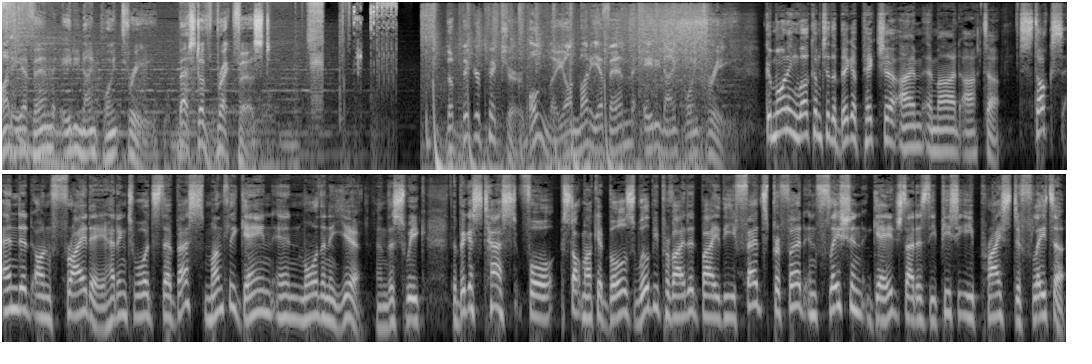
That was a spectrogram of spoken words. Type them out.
Money FM 89.3. Best of breakfast. The bigger picture only on Money FM 89.3. Good morning. Welcome to the bigger picture. I'm Emaad Akhtar. Stocks ended on Friday, heading towards their best monthly gain in more than a year. And this week, the biggest test for stock market bulls will be provided by the Fed's preferred inflation gauge, that is the PCE price deflator.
